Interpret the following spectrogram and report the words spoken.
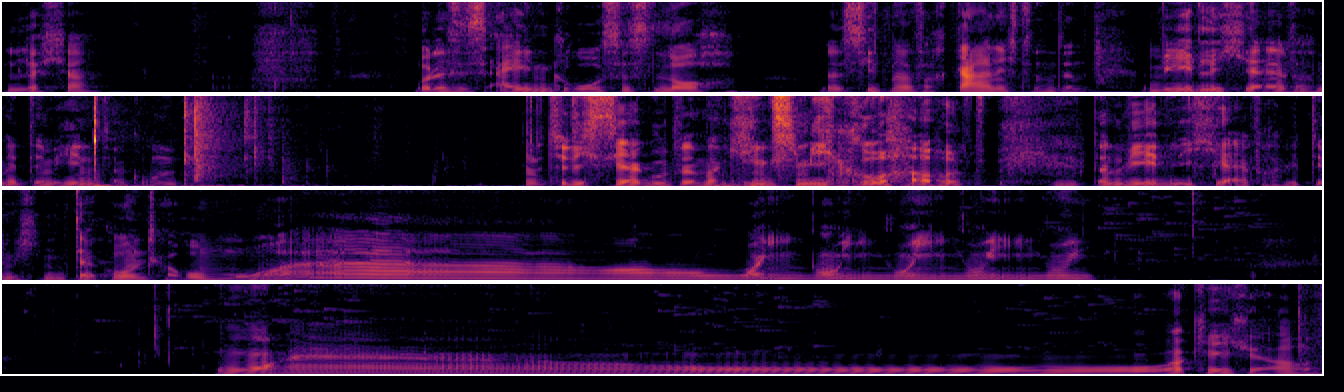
Löcher. Oder es ist ein großes Loch. Und das sieht man einfach gar nicht. Und dann wedel ich hier einfach mit dem Hintergrund. Natürlich sehr gut, wenn man gegens Mikro haut. Dann wedel ich hier einfach mit dem Hintergrund herum. Wow. Wow. Okay, ich höre auf.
